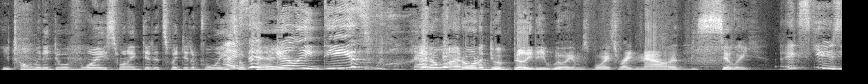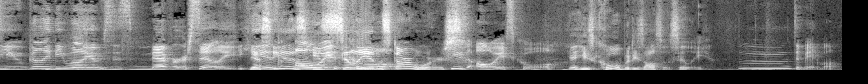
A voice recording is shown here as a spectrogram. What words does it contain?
You told me to do a voice when I did it, so I did a voice. I okay, said Billy Dee's voice. I don't. I don't want to do a Billy Dee Williams voice right now. That'd be silly. Excuse you, Billy Dee Williams is never silly. He yes, he is. Always He's silly in. Star Wars. He's always cool. yeah, he's cool, but he's also silly. Hmm, debatable.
